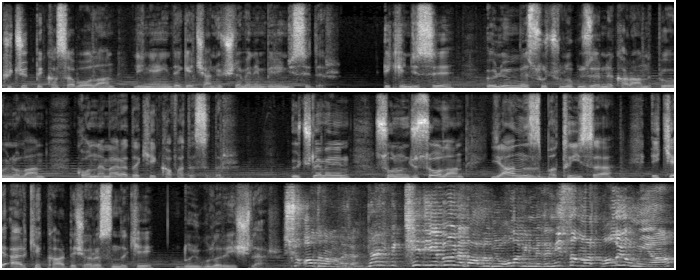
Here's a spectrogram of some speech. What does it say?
küçük bir kasaba olan Linnaeus'de geçen üçlemenin birincisidir. İkincisi ölüm ve suçluluk üzerine karanlık bir oyun olan Connemera'daki kafatasıdır. Üçlemenin sonuncusu olan Yalnız Batı ise iki erkek kardeş arasındaki duyguları işler. Şu adamların yani bir kediye böyle davranıyor olabilmeleri insanın aklı alıyor mu ya?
